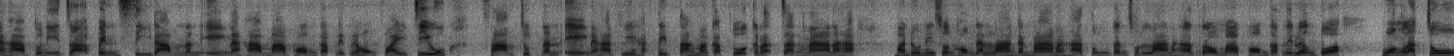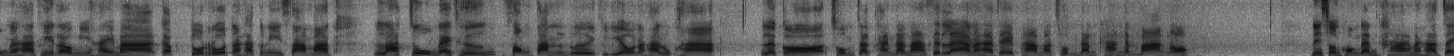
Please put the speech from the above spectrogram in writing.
นะคะ ตัวนี้จะเป็นสีดำนั่นเองนะคะ มาพร้อมกับในเรื่องของไฟจิ๋ว3 จุดนั่นเองนะคะ ที่ติดตั้งมากับตัวกระจังหน้านะคะ มาดูในส่วนของด้านล่างกันบ้างนะคะ ตรงกันชนล่างนะคะ เรามาพร้อมกับในเรื่องตัว ห่วงลากจูงนะคะ ที่เรามีให้มากับตัวรถนะคะ ตัวนี้สามารถลากจูงได้ถึง 2 ตันเลยทีเดียวนะคะ ลูกค้า แล้วก็ชมจากทางด้านหน้าเสร็จแล้วนะคะ เจ๊พามาชมด้านข้างกันบ้างเนาะในส่วนของด้านข้างนะคะเจ๊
